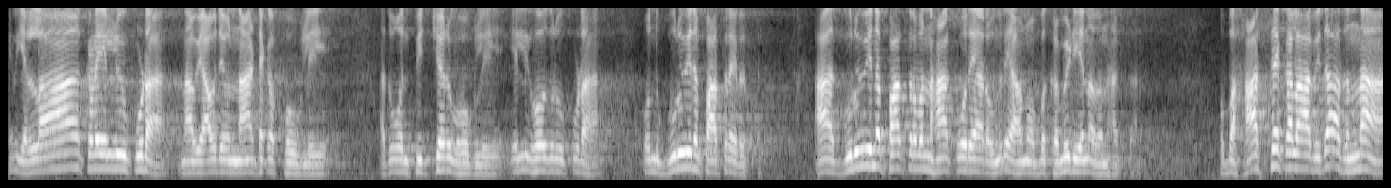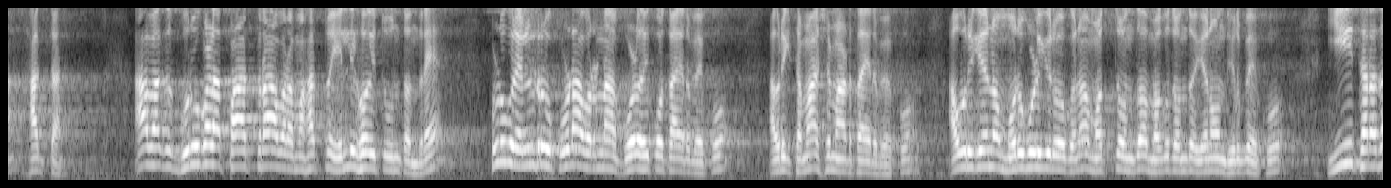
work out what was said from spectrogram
ಇನ್ನು ಎಲ್ಲ ಕಡೆಯಲ್ಲಿಯೂ ಕೂಡ ನಾವು ಯಾವುದೇ ಒಂದು ನಾಟಕಕ್ಕೆ ಹೋಗಲಿ ಅಥವಾ ಒಂದು ಪಿಕ್ಚರ್ಗೆ ಹೋಗಲಿ, ಎಲ್ಲಿಗೆ ಹೋದರೂ ಕೂಡ ಒಂದು ಗುರುವಿನ ಪಾತ್ರ ಇರುತ್ತೆ. ಆ ಗುರುವಿನ ಪಾತ್ರವನ್ನು ಹಾಕೋದು ಯಾರು ಅಂದರೆ ಅವನು ಒಬ್ಬ ಕಮಿಡಿಯನ್ ಅದನ್ನು ಹಾಕ್ತಾನೆ. ಒಬ್ಬ ಹಾಸ್ಯ ಕಲಾವಿದ ಅದನ್ನು ಹಾಕ್ತಾನೆ. ಆವಾಗ ಗುರುಗಳ ಪಾತ್ರ ಅವರ ಮಹತ್ವ ಎಲ್ಲಿಗೆ ಹೋಯಿತು ಅಂತಂದರೆ, ಹುಡುಗರೆಲ್ಲರೂ ಕೂಡ ಅವ್ರನ್ನ ಗೋಳು ಹೊಯ್ಕೋತಾ ಇರಬೇಕು, ಅವ್ರಿಗೆ ತಮಾಷೆ ಮಾಡ್ತಾ ಇರಬೇಕು, ಅವ್ರಿಗೇನೋ ಮರುಗುಳಿಗಿರೋಗನೋ ಮತ್ತೊಂದೋ ಮಗದೊಂದೋ ಏನೋ ಒಂದು ಇರಬೇಕು ಈ ಥರದ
